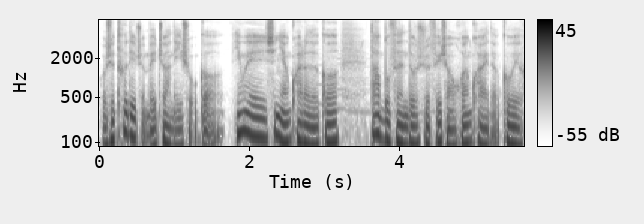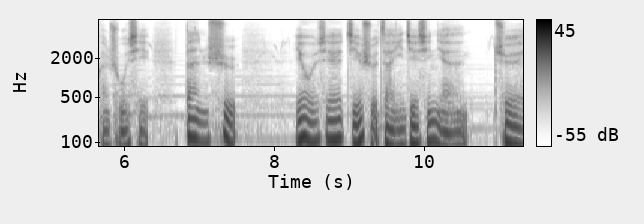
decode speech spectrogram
我是特地准备这样的一首歌，因为新年快乐的歌大部分都是非常欢快的，各位很熟悉。但是也有一些即使在迎接新年，却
